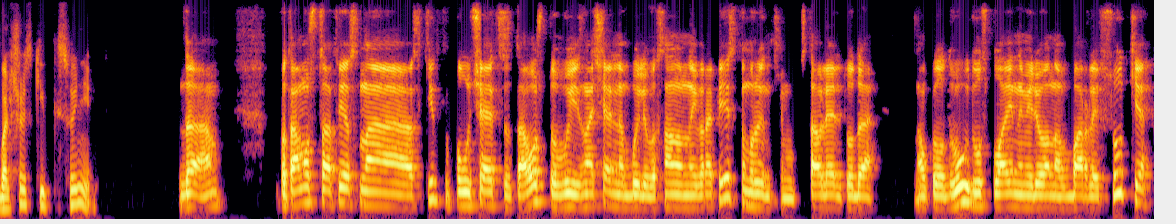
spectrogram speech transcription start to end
большой скидкой свой нефть. Да, Потому что, соответственно, скидка получается из-за того, что вы изначально были в основном на европейском рынке, мы поставляли туда около 2-2,5 миллионов баррелей в сутки.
